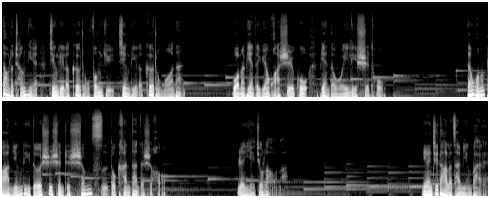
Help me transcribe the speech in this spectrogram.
到了成年，经历了各种风雨，经历了各种磨难，我们变得圆滑世故，变得唯利是图。等我们把名利得失，甚至生死都看淡的时候，人也就老了。年纪大了才明白，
